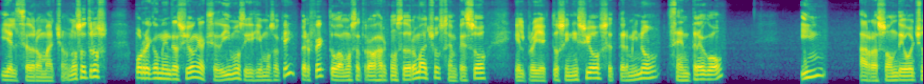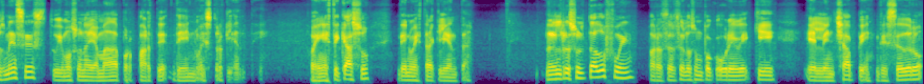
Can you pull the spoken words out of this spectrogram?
y el cedro macho. Nosotros Por recomendación accedimos y dijimos, ok, perfecto, vamos a trabajar con Cedro Macho. Se empezó, el proyecto se inició, se terminó, se entregó y a razón de ocho meses tuvimos una llamada por parte de nuestro cliente, o en este caso, de nuestra clienta. El resultado fue, para hacérselos un poco breve, que el enchape de cedro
